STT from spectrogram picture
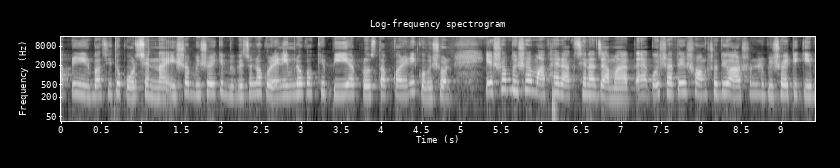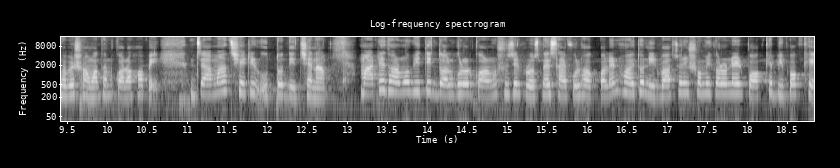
আপনি নির্বাচিত করছেন না। এসব বিষয়কে বিবেচনা করে নিম্নকক্ষে পিআর প্রস্তাব করেনি কমিশন। এসব বিষয় মাথায় রাখছে না জামায়াত। একই সাথে সংসদীয় আসনের বিষয়টি কীভাবে সমাধান করা হবে, জামায়াত সেটির উত্তর দিচ্ছে না। মাঠে ধর্মভিত্তিক দলগুলোর কর্মসূচির প্রশ্নে সাইফুল হক বলেন, হয়তো নির্বাচনী সমীকরণের পক্ষে বিপক্ষে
